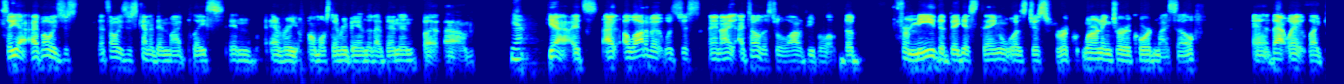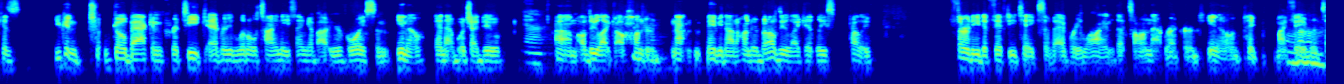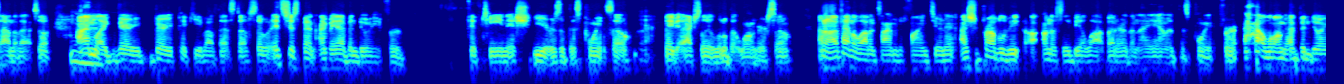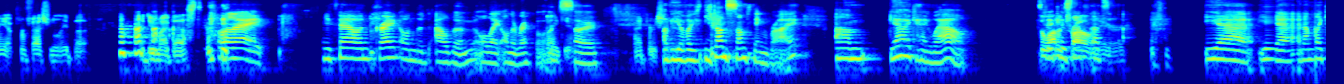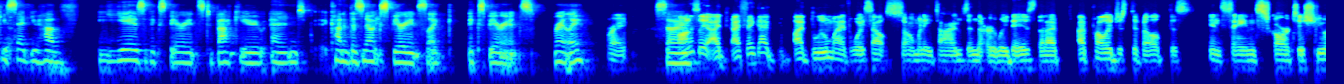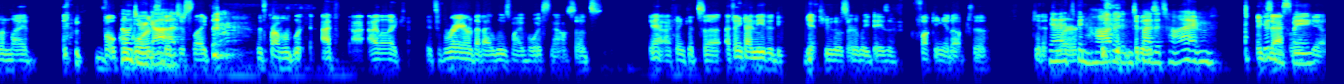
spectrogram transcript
so yeah, I've always just that's always just kind of been my place in every almost every band that I've been in. But um, Yeah. yeah, it's I, a lot of it was just, and I, I tell this to a lot of people. The for me, the biggest thing was just rec- learning to record myself, and that way, like, because you can t- go back and critique every little tiny thing about your voice, and you know, and that, which I do Yeah. Um, I'll do like a hundred, Okay. not maybe not a hundred, but I'll do like at least probably 30 to 50 takes of every line that's on that record, you know, and pick my Wow. favorites out of that. So yeah. I'm like very, very picky about that stuff. So it's just been, I mean, I've been doing it for 15 ish years at this point. So Yeah. maybe actually a little bit longer. So I don't know. I've had a lot of time to fine tune it. I should probably honestly be a lot better than I am at this point for how long I've been doing it professionally, but I do my best. well, hey, you sound great on the album or like on the record. Thank you. So I appreciate it. you've, you've done something right. Um, yeah, okay, wow. It's a lot of trial that's- and error. Yeah, yeah. And like you Yeah. said, you have years of experience to back you, and kind of there's no experience like experience, really. Right. So honestly i i think i i blew my voice out so many times in the early days that i i probably just developed this insane scar tissue in my vocal Oh, cords that just like it's probably I, I like it's rare that i lose my voice now so it's yeah i think it's uh i think i needed to get through those early days of fucking it up to get it to yeah, where it's been hardened it by is. the time. exactly yeah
